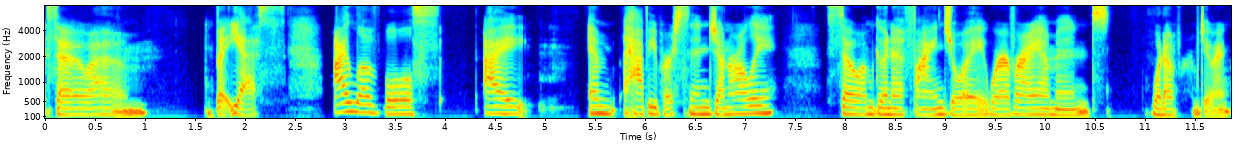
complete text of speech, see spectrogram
So, um, but yes, I love both. I am a happy person generally, so I'm going to find joy wherever I am and whatever I'm doing.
